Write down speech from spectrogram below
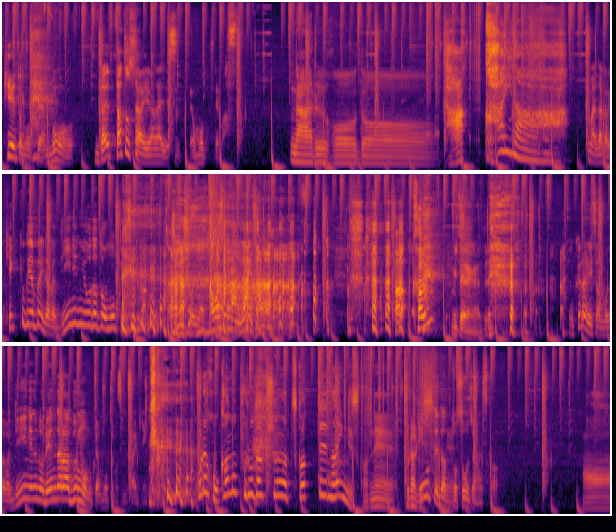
けえと思ってもうだだとしたらいらないですって思ってます。なるほど。高いな。まあだから結局やっぱりだから D ネグ用だと思ってるんですけど、事務所には買わせていないですから。あ買う？みたいな感じ。で クラリーさんもだから D ネグのレンダラー部門って思ってますもん最近。これ他のプロダクションは使ってないんですかね？クラリス大手だとそうじゃないですか。あ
